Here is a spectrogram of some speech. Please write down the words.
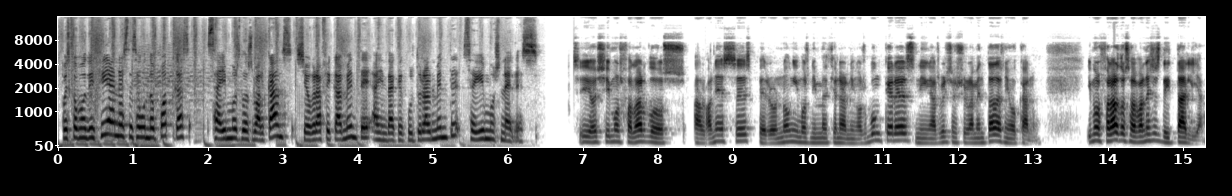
Pois como dicía neste segundo podcast, saímos dos Balcáns, xeográficamente, aínda que culturalmente, seguimos neles. Sí, hoxe imos falar dos albaneses, pero non imos nin mencionar nin os búnkeres, nin as virxes xuramentadas, nin o canon. Imos falar dos albaneses de Italia.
